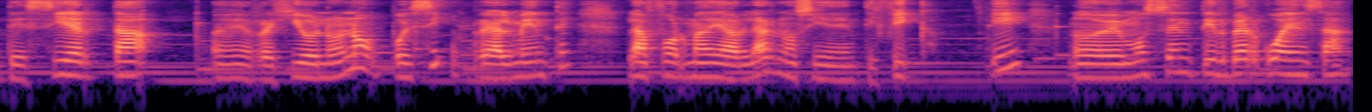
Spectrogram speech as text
de cierta eh, región o no. Pues sí, realmente la forma de hablar nos identifica y no debemos sentir vergüenza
